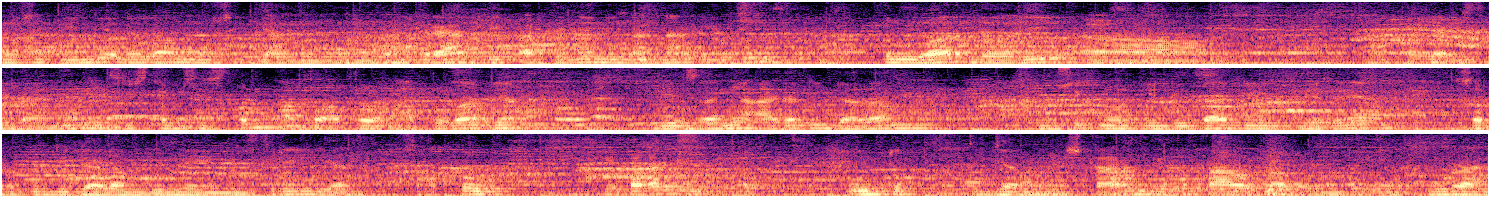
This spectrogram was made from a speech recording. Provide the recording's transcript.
musik indie adalah musik yang kreatif. Artinya di sana itu keluar dari uh, apa ya istilahnya sistem-sistem atau aturan-aturan yang biasanya ada di dalam musik non indie tadi. Biasanya seperti di dalam dunia industri ya satu kita kan untuk zaman sekarang kita tahu kalau untuk ukuran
